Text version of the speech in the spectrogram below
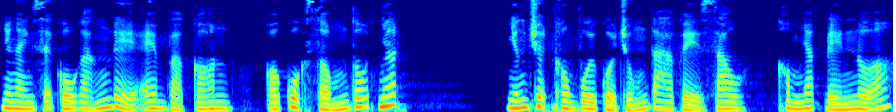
Nhưng anh sẽ cố gắng để em và con Có cuộc sống tốt nhất. Những chuyện không vui của chúng ta về sau không nhắc đến nữa.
